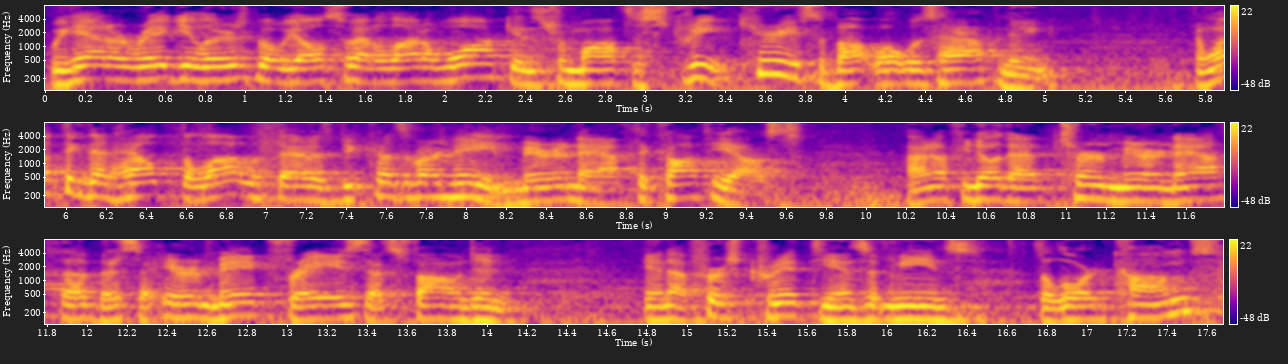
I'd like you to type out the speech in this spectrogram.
We had our regulars, but we also had a lot of walk-ins from off the street, curious about what was happening. And one thing that helped a lot with that is because of our name, Maranatha Coffee House. I don't know if you know that term Maranatha, but it's an Aramaic phrase that's found in in uh, 1 Corinthians. It means the Lord comes.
